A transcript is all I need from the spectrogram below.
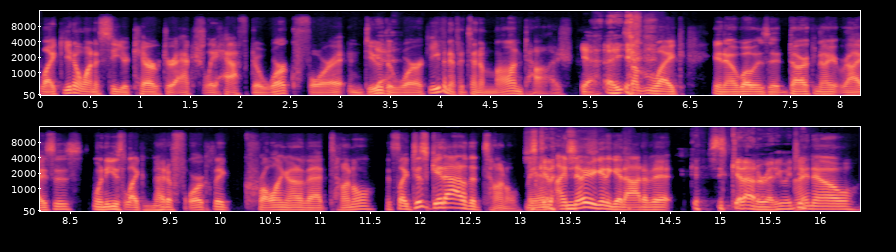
like you don't want to see your character actually have to work for it and do Yeah. the work even if it's in a montage. Yeah, something like you know what was it dark knight rises? When he's like metaphorically crawling out of that tunnel. It's like just get out of the tunnel man. i know you're gonna get out of it. Just get out already, would you? I know,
